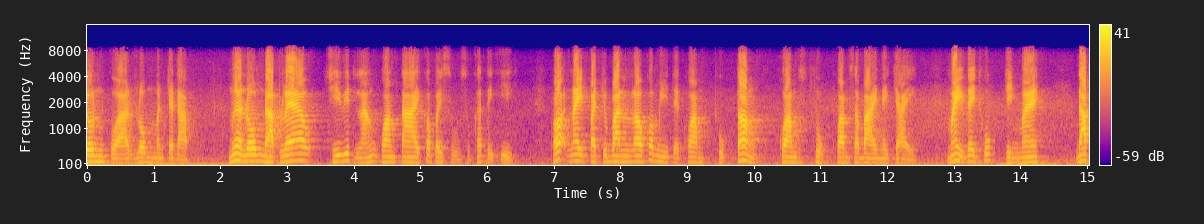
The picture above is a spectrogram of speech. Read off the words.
จนกว่าลมมันจะดับ เมื่อลมดับแล้วชีวิตหลังความตายก็ไปสู่สุขติอีก เพราะในปัจจุบันเราก็มีแต่ความถูกต้องความสุขความสบายในใจ ไม่ได้ทุกข์จริงไหมดับ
